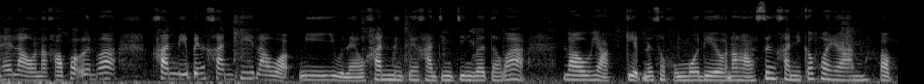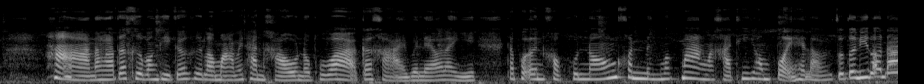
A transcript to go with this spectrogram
ให้เรานะคะ เพราะเอิญว่าคันนี้เป็นคันที่เราอะมีอยู่แล้วคันหนึ่งเป็นคันจริง ๆ เลยแต่ว่า เราอยากเก็บในส่วนของโมเดลนะคะ ซึ่งคันนี้ก็พยายามแบบหานะคะก็คือบางทีก็คือเรามาไม่ทันเขาเนาะเพราะว่าก็ขายไปแล้วอะไรอย่างนี้ แต่เพอเอิญขอบคุณน้องคนหนึ่งมากๆนะคะ ที่ยอมปล่อยให้เราจนตอนนี้เราได้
